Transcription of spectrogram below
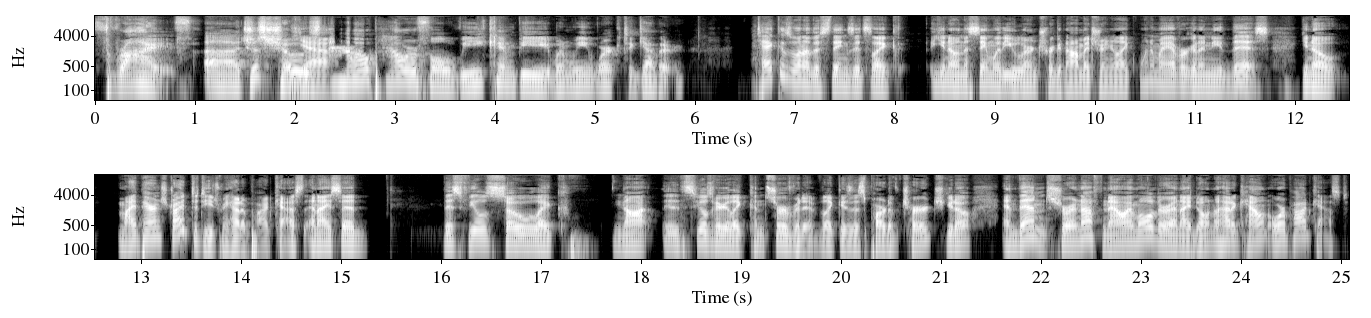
thrive uh, just shows yeah. how powerful we can be when we work together. Tech is one of those things. It's like you know, in the same way that you learn trigonometry, and you're like, when am I ever going to need this? You know, my parents tried to teach me how to podcast, and I said this feels so like not this feels very like conservative like is this part of church you know? And then sure enough now i'm older and i don't know how to count or podcast.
